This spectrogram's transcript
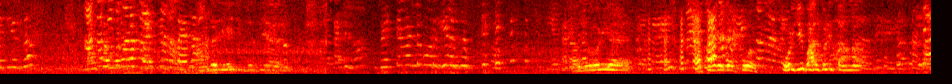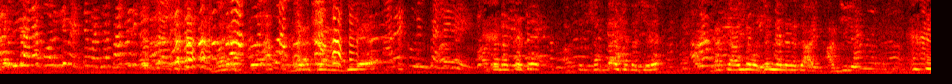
इज्जत? आहे. नाही आहे पोरगी असं थोडी आहे. आहे, बाल थोडी चाललं पोरगी भेटते म्हटलं बाबली खूप झाले. बरं बरं, त्या आजीले अरे खूप झाले. असं नसते तो असं शब्द आहे ते तसे का त्या आईले वचन दिलेलं त्या आजीले. हे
